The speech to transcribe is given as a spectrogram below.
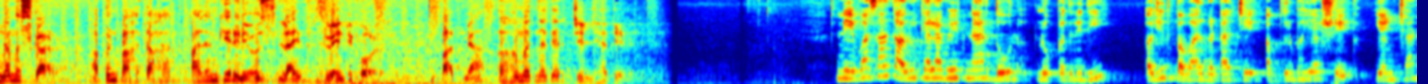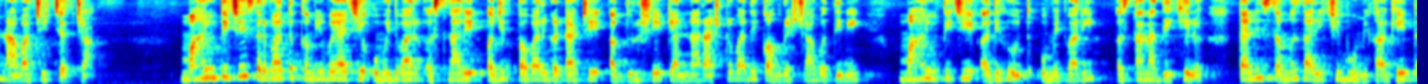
नमस्कार. आपण पाहत आहात Alamgir news live twenty four. बातम्या अहमदनगर जिल्ह्यातील. नेवासा तालुक्याला भेटणार दोन लोकप्रतिनिधी अजित पवार गटाचे अब्दुल भैया शेख यांच्या नावाची चर्चा. महायुतीचे सर्वात कमी वयाचे उमेदवार असणारे अजित पवार गटाचे अब्दुल शेख यांना राष्ट्रवादी काँग्रेसच्या वतीने महायुतीची अधिकृत उमेदवारी असताना देखील त्यांनी समजदारीची भूमिका घेत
